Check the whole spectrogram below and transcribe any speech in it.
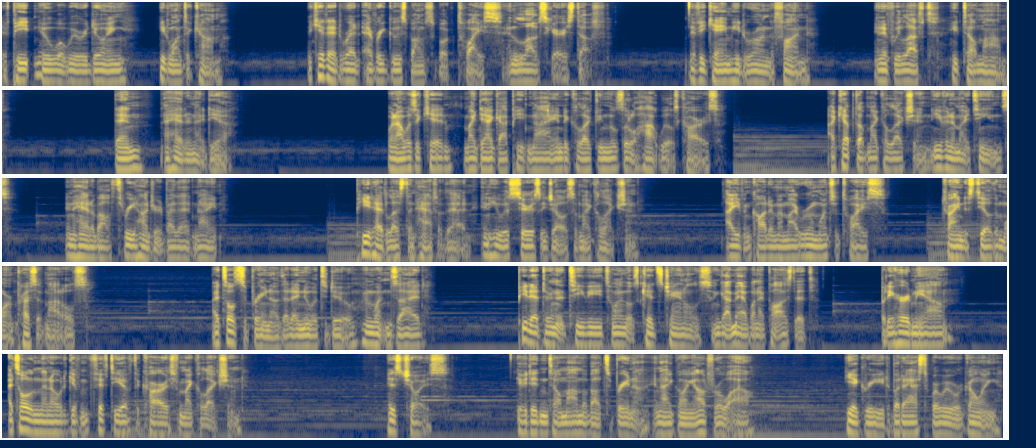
If Pete knew what we were doing, he'd want to come. The kid had read every Goosebumps book twice and loved scary stuff. If he came, he'd ruin the fun. And if we left, he'd tell mom. Then I had an idea. When I was a kid, my dad got Pete and I into collecting those little Hot Wheels cars. I kept up my collection even in my teens and had about 300 by that night. Pete had less than half of that, and he was seriously jealous of my collection. I even caught him in my room once or twice, trying to steal the more impressive models. I told Sabrina that I knew what to do and went inside. Pete had turned the TV to one of those kids' channels and got mad when I paused it. But he heard me out. I told him that I would give him 50 of the cars from my collection. His choice. If he didn't tell mom about Sabrina and I going out for a while. He agreed, but asked where we were going.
